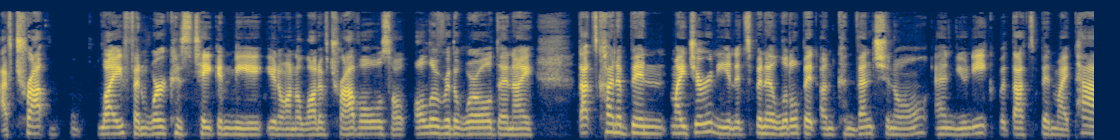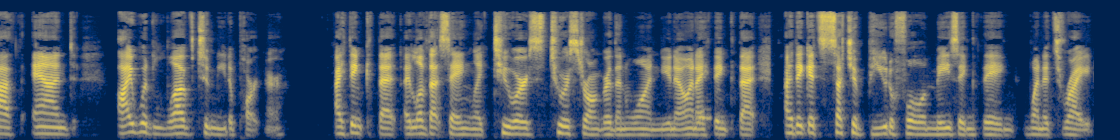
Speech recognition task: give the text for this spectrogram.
I've traveled, life and work has taken me, you know, on a lot of travels all, all over the world. And I, that's kind of been my journey. And it's been a little bit unconventional and unique, but that's been my path. And I would love to meet a partner. I think that I love that saying like two are two are stronger than one, you know, and I think that I think it's such a beautiful amazing thing when it's right,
